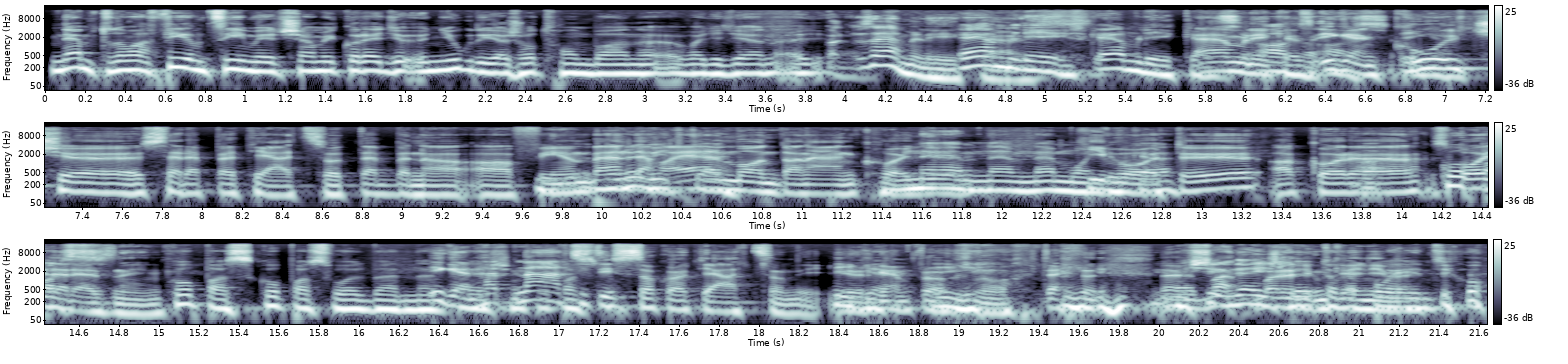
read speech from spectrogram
Nem tudom a film címét sem, amikor egy nyugdíjas otthonban, vagy egy ilyen... Egy... Az emlékez. Emlék, emlékez. Emlékez, az, igen, az, kulcs igen. szerepet játszott ebben a, a filmben, Rövidke. de ha elmondanánk, hogy nem, nem, nem ki volt el. ő, akkor a, spoilereznénk. Kopasz, kopasz volt benne. Igen, hát nácit is szokott játszani, Jürgen Prochnow maradjunk ennyiben. A jó.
